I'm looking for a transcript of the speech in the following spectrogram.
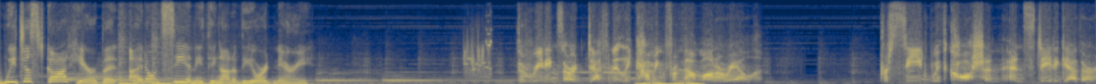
We just got here, but I don't see anything out of the ordinary. The readings are definitely coming from that monorail. Proceed with caution and stay together.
